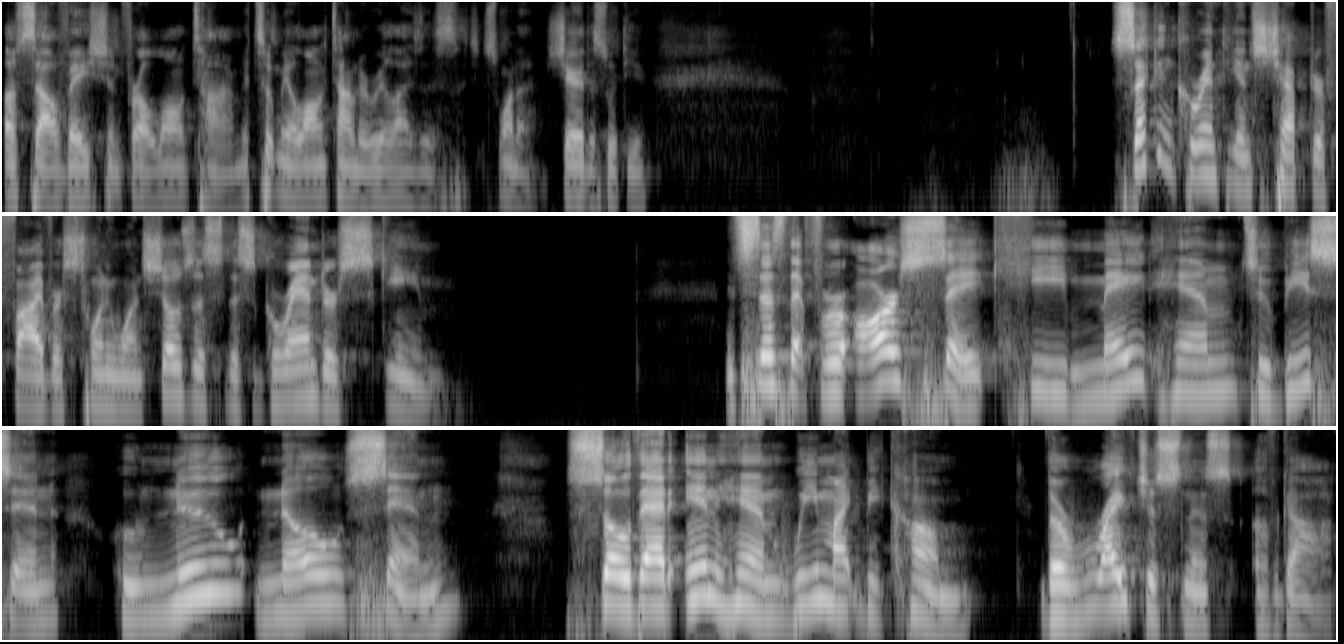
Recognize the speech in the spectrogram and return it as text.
of salvation for a long time. It took me a long time to realize this. I just want to share this with you. Second Corinthians chapter 5 verse 21 shows us this grander scheme. It says that for our sake he made him to be sin who knew no sin so that in him we might become the righteousness of God.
